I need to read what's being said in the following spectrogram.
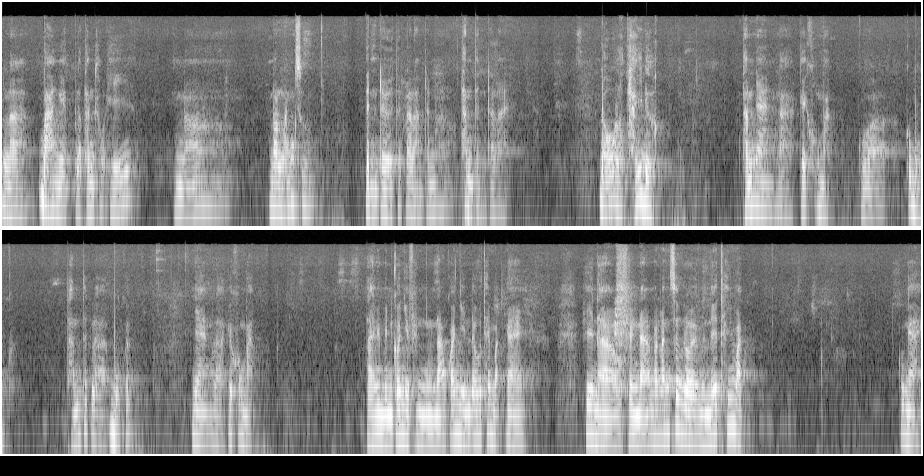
là ba nghiệp là thân khẩu ý nó nó lắng xuống tình trừ tức là làm cho nó thanh tịnh trở lại. Đó là thấy được thánh nhang là cái khuôn mặt của của bụt thánh tức là bụt á nhang là cái khuôn mặt. Tại vì mình có nhiều phần não quá nhìn đâu thấy mặt ngài. Khi nào phần não nó lắng xuống rồi mình mới thấy mặt của ngài.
